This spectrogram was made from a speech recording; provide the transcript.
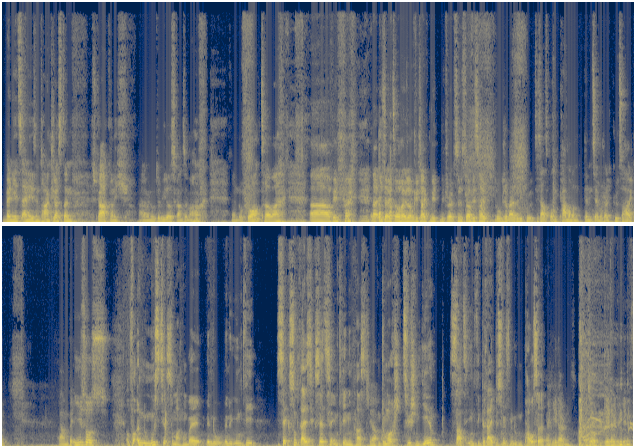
Wenn jetzt eine ist im Tank lasse, dann klar, kann ich eine Minute wieder das Ganze machen. No front, aber äh, auf jeden Fall, na, ist halt so. Also, wie gesagt, mit, mit Reps und Service halt logischerweise die, die Satzpausen kann man dann tendenziell wahrscheinlich kürzer halten. Ähm, bei ISOs, Vor allem, du musst ja so machen, weil wenn du, wenn du irgendwie 36 Sätze im Training hast Ja. und du machst zwischen jedem Satz irgendwie drei bis fünf Minuten Pause, ja, geht halt nicht. Also, geht halt wirklich nicht.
